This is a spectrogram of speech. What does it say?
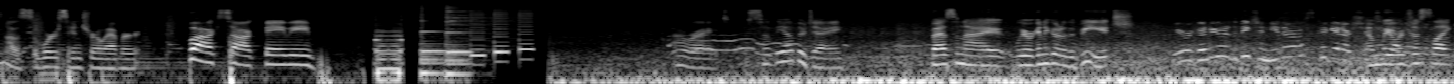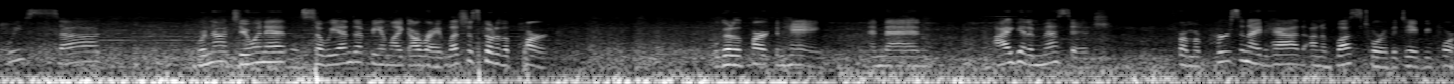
Oh, this is the worst intro ever. Box Talk, baby. Other day, Bez and I, we were going to go to the beach, We were going to go to the beach and neither of us could get our shit and we were just like, we suck. We're not doing it. So we end up being like, all right, let's just go to the park. We'll go to the park and hang. And then I get a message from a person I'd had on a bus tour the day before.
